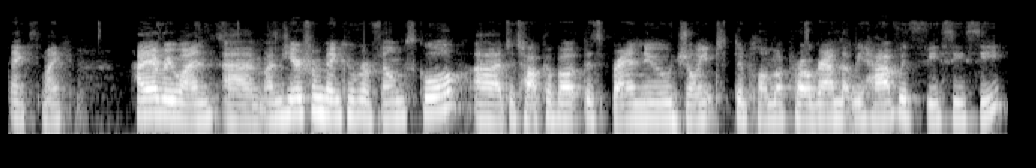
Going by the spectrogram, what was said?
Thanks, Mike. Hi, everyone. Um, I'm here from Vancouver Film School uh, to talk about this brand new joint diploma program that we have with VCC.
